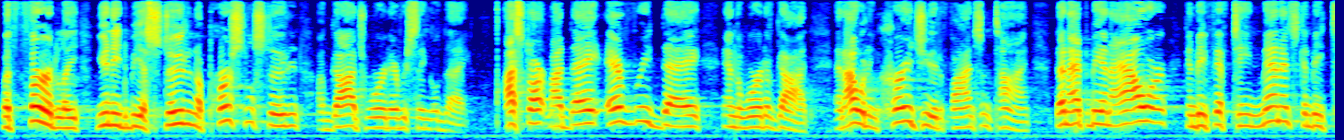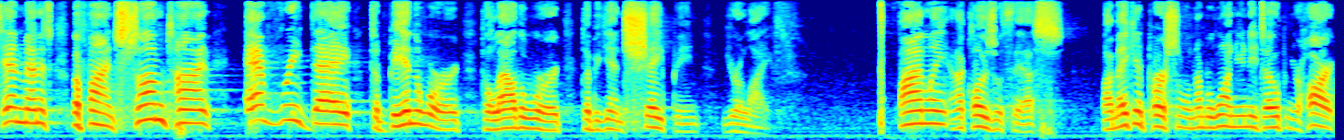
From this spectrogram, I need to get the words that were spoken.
But thirdly, you need to be a student, a personal student of God's Word every single day. I start my day every day in the Word of God. And I would encourage you to find some time. Doesn't have to be an hour, can be 15 minutes, can be 10 minutes, but find some time every day to be in the Word, to allow the Word to begin shaping your life. Finally, and I close with this by making it personal, number one, you need to open your heart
